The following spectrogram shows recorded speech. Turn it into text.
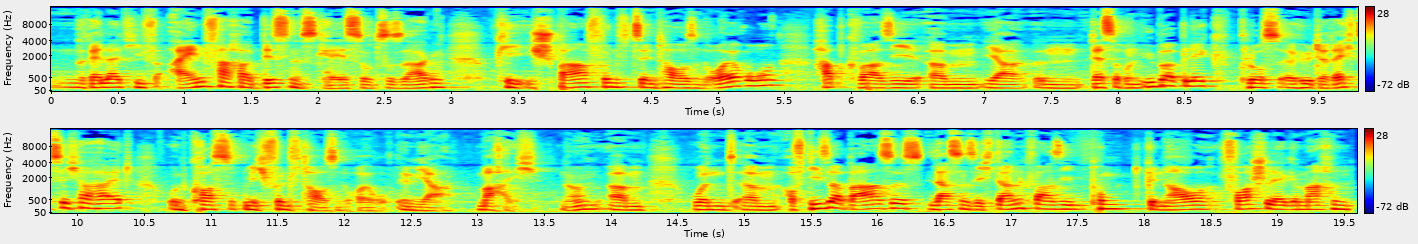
ein relativ einfacher Business Case sozusagen. Okay, ich spare 15.000 Euro, habe quasi ähm, ähm, ja, einen besseren Überblick plus erhöhte Rechtssicherheit und kostet mich 5000 Euro im Jahr. Mache ich. Ne? Ähm, und ähm, auf dieser Basis lassen sich dann quasi punktgenau Vorschläge machen,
